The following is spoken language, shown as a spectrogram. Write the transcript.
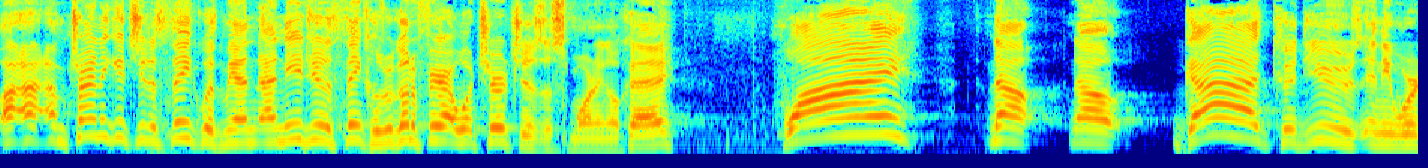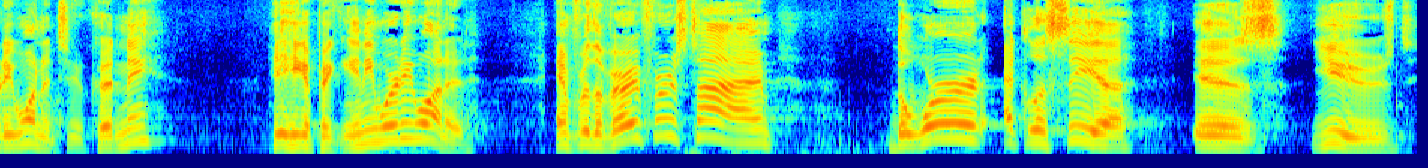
I, am trying to get you to think with me. I, I need you to think because we're going to figure out what church is this morning, okay? Why? Now, now, God could use any word he wanted to, couldn't he? he? He could pick any word he wanted. And for the very first time, the word ecclesia is used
